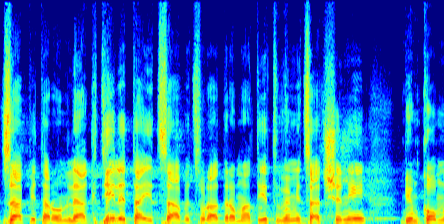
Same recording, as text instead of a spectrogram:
זה הפתרון, להגדיל את ההיצע בצורה דרמטית, ומצד שני, במקום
